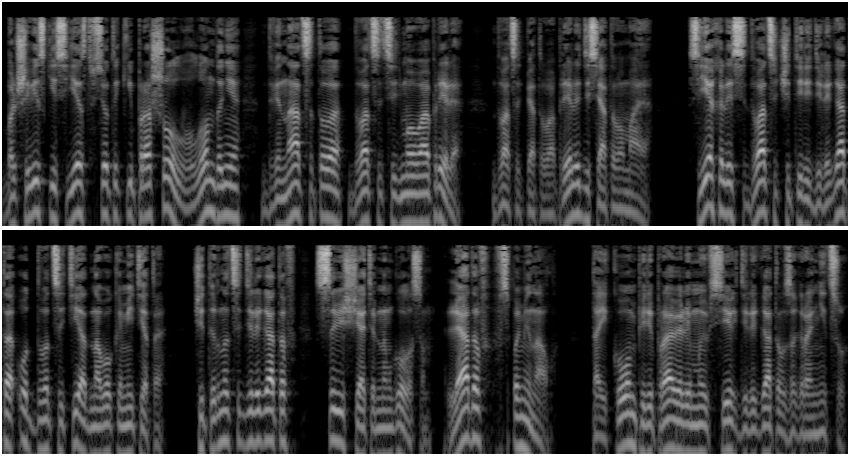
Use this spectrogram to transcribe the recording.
Большевистский съезд все-таки прошел в Лондоне 12-27 апреля, 25 апреля 10 мая. Съехались 24 делегата от 21 комитета, 14 делегатов с совещательным голосом. Лядов вспоминал. Тайком переправили мы всех делегатов за границу.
